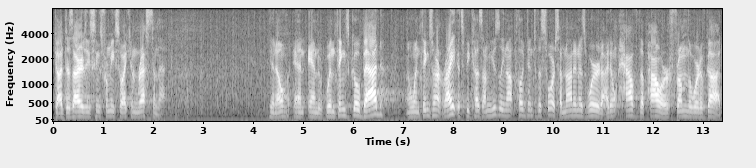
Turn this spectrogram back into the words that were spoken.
God desires these things for me so I can rest in that. You know, and, and when things go bad and when things aren't right, it's because I'm usually not plugged into the source. I'm not in His Word. I don't have the power from the Word of God.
